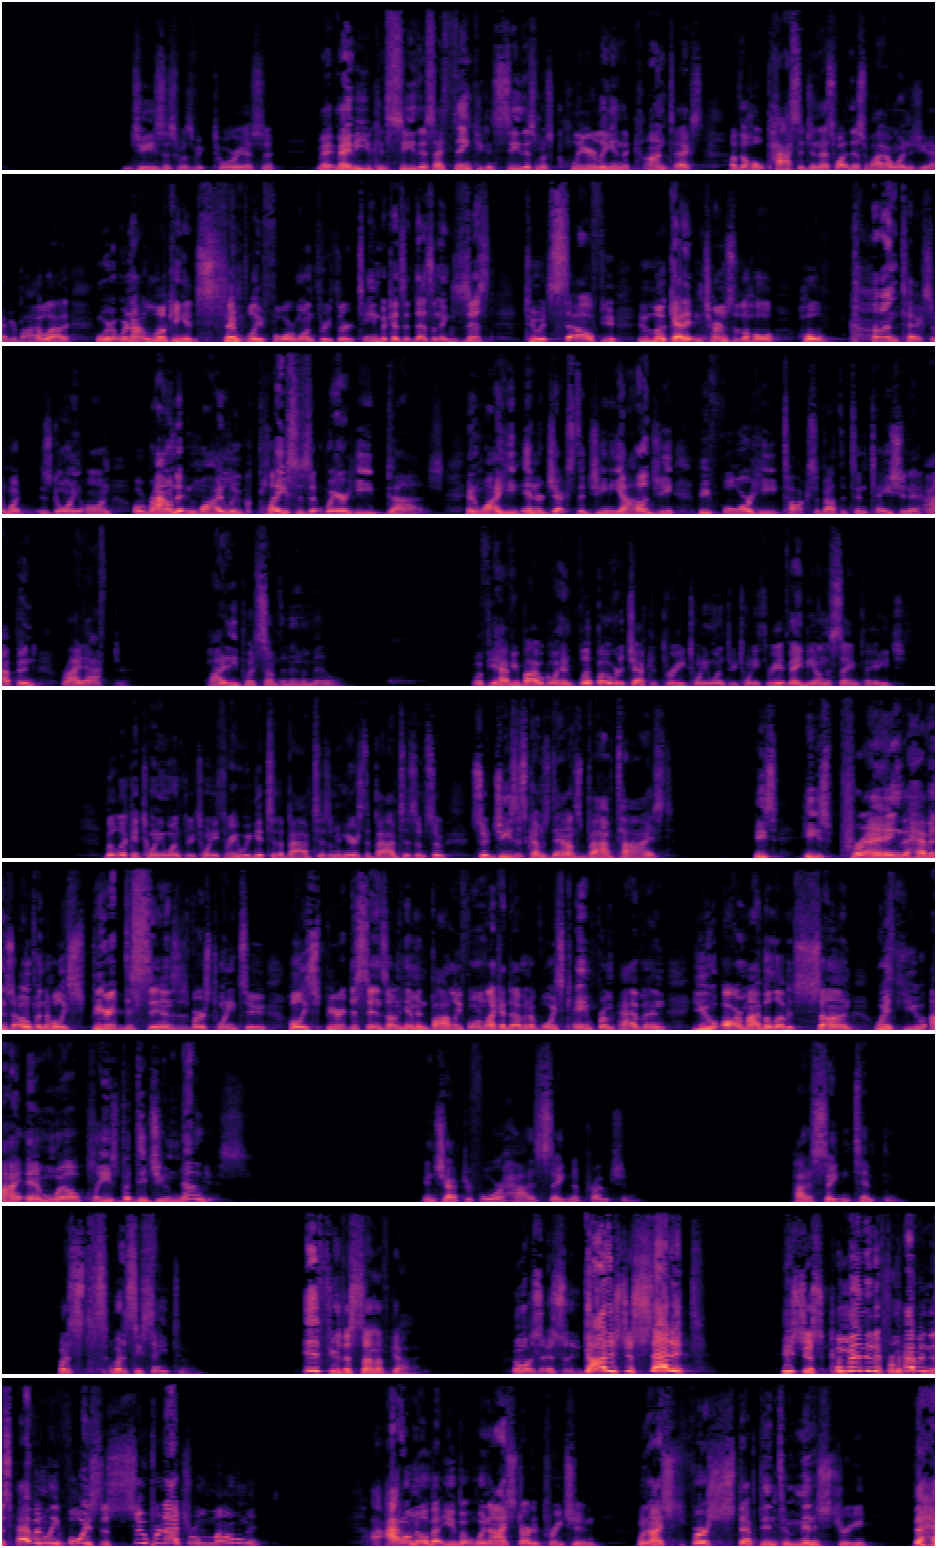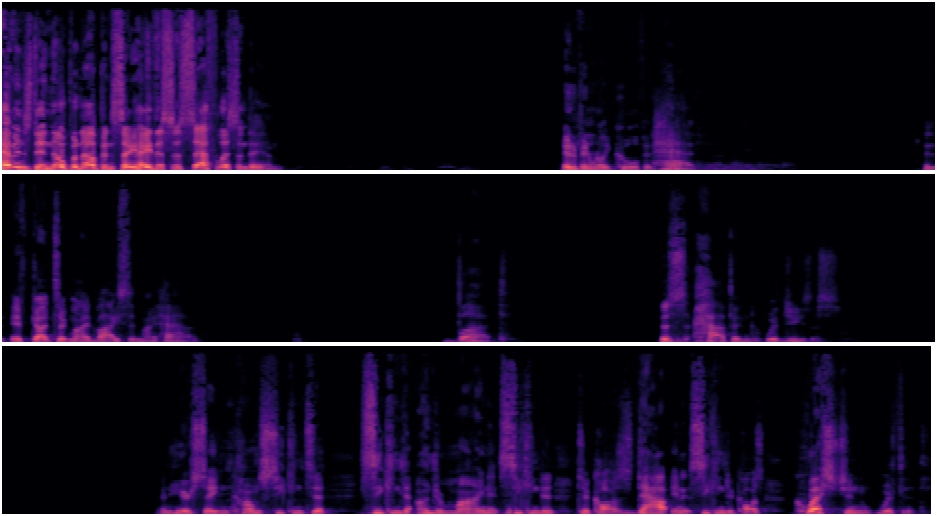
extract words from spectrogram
Jesus was victorious. Uh, maybe you can see this. I think you can see this most clearly in the context of the whole passage. And that's why, this is why I wanted you to have your Bible out. We're, we're not looking at simply 4, 1 through 13 because it doesn't exist to itself. You, you look at it in terms of the whole, whole context and what is going on around it and why Luke places it where he does and why he interjects the genealogy before he talks about the temptation. It happened right after. Why did he put something in the middle? Well, if you have your Bible, go ahead and flip over to chapter 3, 21 through 23. It may be on the same page. But look at 21 through 23. We get to the baptism. Here's the baptism. So, so Jesus comes down, is baptized. He's, he's praying. The heavens open. The Holy Spirit descends. This is verse 22. Holy Spirit descends on him in bodily form like a dove, and a voice came from heaven. You are my beloved son. With you I am well pleased. But did you notice in chapter 4, how does Satan approach him? How does Satan tempt him? What does, what does he say to him? If you're the Son of God. God has just said it. He's just commended it from heaven, this heavenly voice, this supernatural moment. I don't know about you, but when I started preaching, when I first stepped into ministry, the heavens didn't open up and say, hey, this is Seth, listen to him. It would have been really cool if it had. If God took my advice, it might have. But this happened with Jesus. And here Satan comes seeking to, seeking to undermine it, seeking to, to cause doubt in it, seeking to cause question with it.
